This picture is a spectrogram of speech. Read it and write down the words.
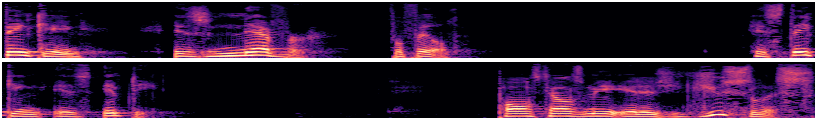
thinking is never fulfilled his thinking is empty. Paul tells me it is useless.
